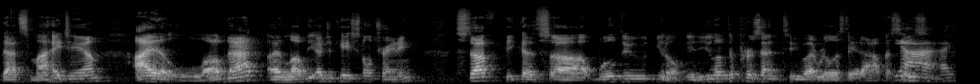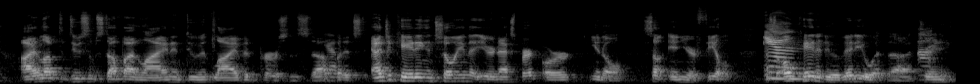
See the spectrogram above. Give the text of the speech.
that's my jam. I love that, I love the educational training stuff because, uh, we'll do, you know, you love to present to, uh, real estate offices. Yeah, I, I love to do some stuff online and do it live in person stuff, Yep. but it's educating and showing that you're an expert or, you know, some, in your field. It's And- okay to do a video with, uh, training.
